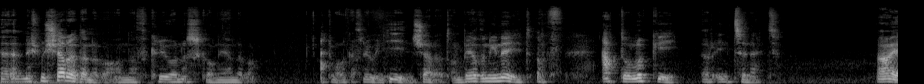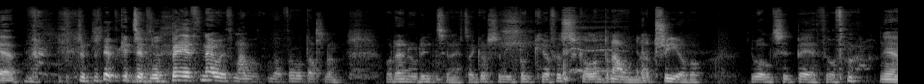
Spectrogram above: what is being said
Uh, nes mi siarad arno fo, ond nath criw o'n ysgol ni arno fo. A dwi'n meddwl gath rhywun hun siarad, ond be oedd ni'n neud oedd adolygu yr internet. O ie. Beth newydd ma ddod allan o'r enw'r internet, ac os o'n i byncio ffysgol yn brawn a trio fo i weld sut beth oedd. Ie.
